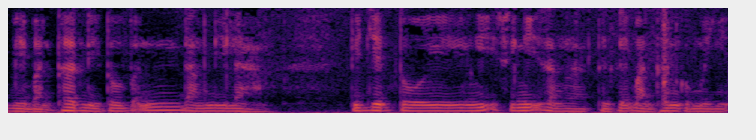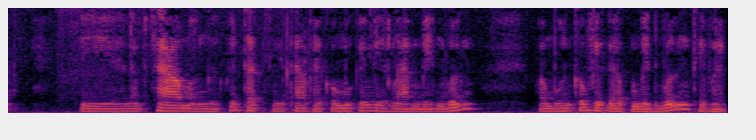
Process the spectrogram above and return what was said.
vì bản thân thì tôi vẫn đang đi làm. Tuy nhiên tôi nghĩ suy nghĩ rằng là từ cái bản thân của mình ấy, thì làm sao mà người khuyết tật người ta phải có một cái việc làm bền vững và muốn có việc làm bền vững thì phải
